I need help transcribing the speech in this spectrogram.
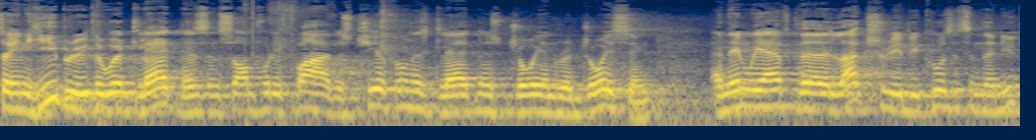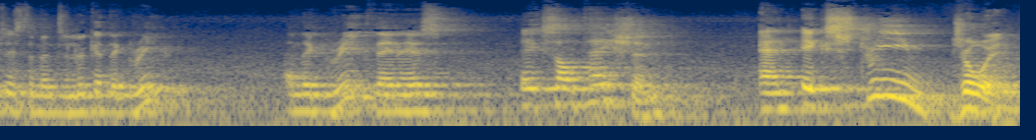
So in Hebrew, the word gladness in Psalm 45 is cheerfulness, gladness, joy, and rejoicing. And then we have the luxury, because it's in the New Testament, to look at the Greek. And the Greek then is exaltation and extreme joy.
